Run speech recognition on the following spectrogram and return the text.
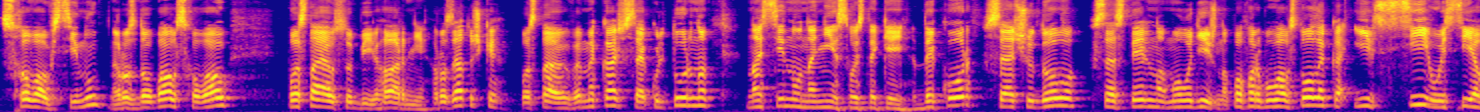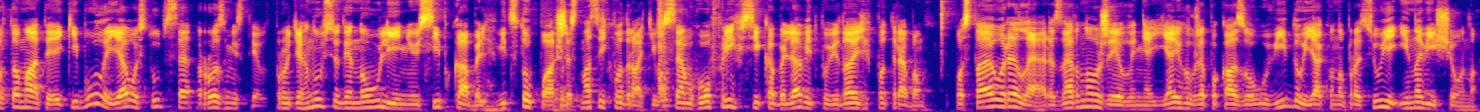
сховав в стіну, роздовбав, сховав. Поставив собі гарні розеточки, поставив вимикач, все культурно. На стіну наніс ось такий декор, все чудово, все стильно, молодіжно. Пофарбував столика і всі ось автомати, які були, я ось тут все розмістив. Протягнув сюди нову лінію, сіп кабель від стовпа 16 квадратів. Все в гофрі, всі кабеля відповідають потребам. Поставив реле резервного живлення. Я його вже показував у відео, як воно працює і навіщо воно.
